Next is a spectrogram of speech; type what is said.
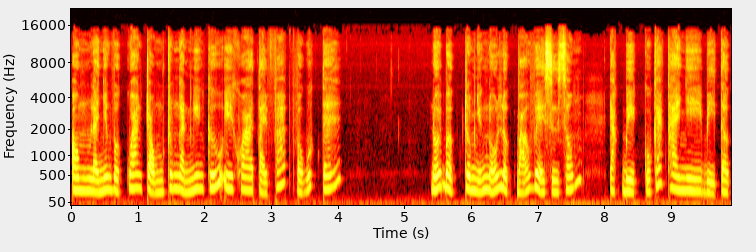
Ông là nhân vật quan trọng trong ngành nghiên cứu y khoa tại Pháp và quốc tế. Nổi bật trong những nỗ lực bảo vệ sự sống, đặc biệt của các thai nhi bị tật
